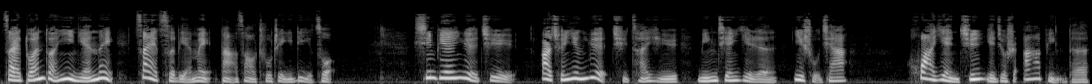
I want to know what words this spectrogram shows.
在短短一年内再次联袂打造出这一力作。新编越剧《二泉映月》取材于民间艺人、艺术家华彦钧，也就是阿炳的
